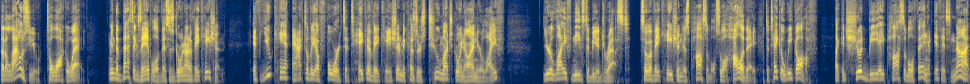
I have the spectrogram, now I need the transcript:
that allows you to walk away. I mean, the best example of this is going on a vacation if you can't actively afford to take a vacation because there's too much going on in your life, your life needs to be addressed. So a vacation is possible. So a holiday to take a week off, like it should be a possible thing. And if it's not,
